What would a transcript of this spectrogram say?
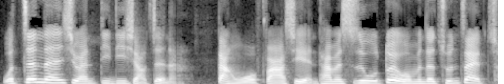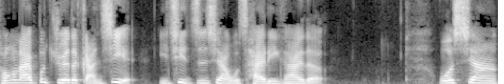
我真的很喜欢滴滴小镇啊，但我发现他们似乎对我们的存在从来不觉得感谢，一气之下我才离开的。我想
